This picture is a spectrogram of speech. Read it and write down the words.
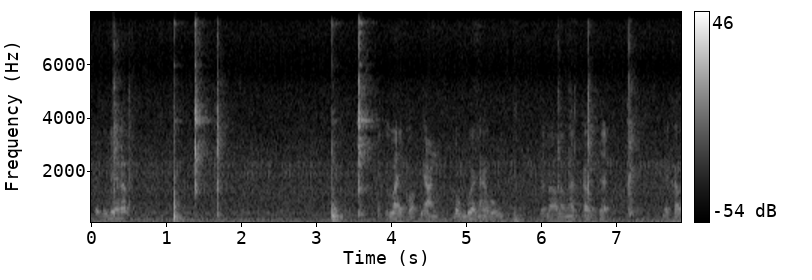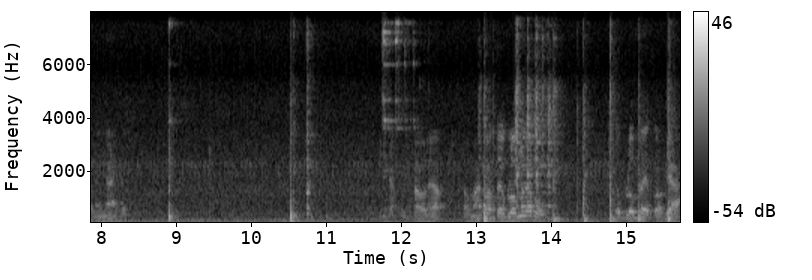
ไปเรื่อยๆครับ ไล่ขอบยางลงด้วยนะครับผมเวลาเรางัดเข้าจะจะเข้าง่ายๆครับนี่ครับเข้าแล้ว ต่อมาก็เติมลมนะครับผมเติมลมไล่ขอบยาง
